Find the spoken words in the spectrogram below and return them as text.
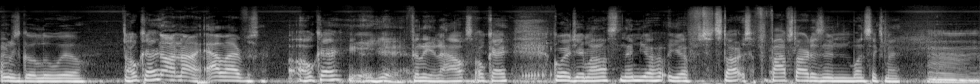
I'm just go Lou Will. Okay. No, no, Al Iverson. Okay. Yeah. Philly in the house. Okay. Go ahead, J Miles. Name your your start five starters in one six man. hmm,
